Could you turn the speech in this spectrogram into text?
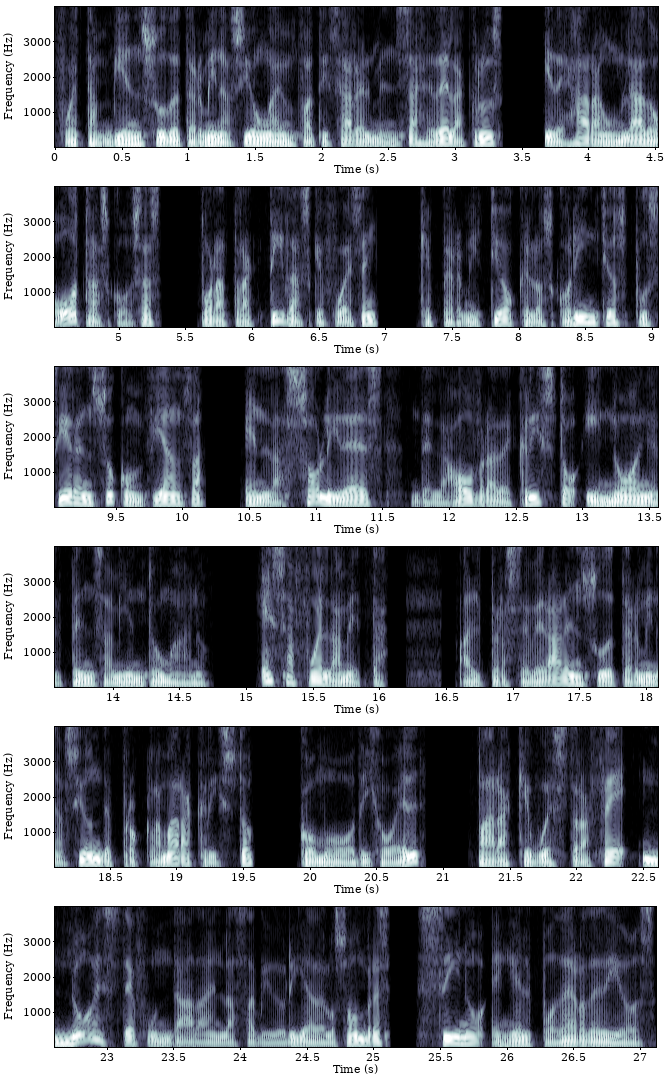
Fue también su determinación a enfatizar el mensaje de la cruz y dejar a un lado otras cosas, por atractivas que fuesen, que permitió que los corintios pusieran su confianza en la solidez de la obra de Cristo y no en el pensamiento humano. Esa fue la meta. Al perseverar en su determinación de proclamar a Cristo, como dijo él, para que vuestra fe no esté fundada en la sabiduría de los hombres, sino en el poder de Dios.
